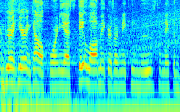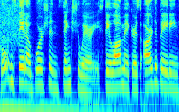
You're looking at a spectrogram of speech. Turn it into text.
And we're here in California. State lawmakers are making moves to make the Golden State abortion sanctuary. State lawmakers are debating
